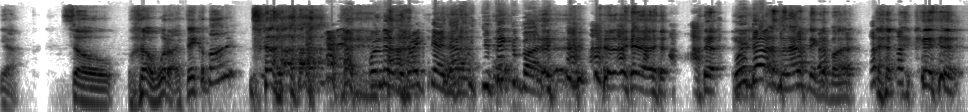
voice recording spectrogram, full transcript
yeah. So what do I think about it? well, no, right there. That's what you think about it. We're done. That's what I think about it.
